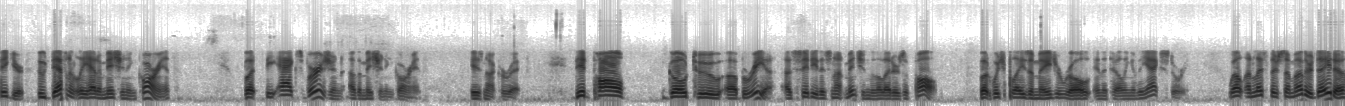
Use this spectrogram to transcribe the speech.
figure who definitely had a mission in Corinth, but the Acts version of the mission in Corinth is not correct. Did Paul go to uh, Berea, a city that's not mentioned in the letters of Paul, but which plays a major role in the telling of the Acts story. Well, unless there's some other data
